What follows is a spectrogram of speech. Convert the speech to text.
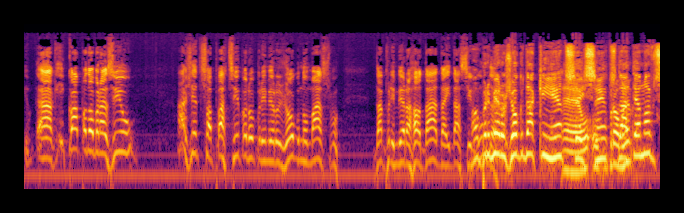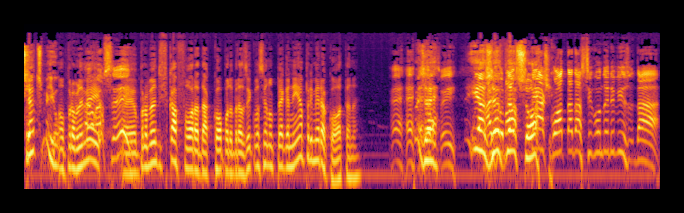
E, a, e Copa do Brasil, a gente só participa no primeiro jogo, no máximo da primeira rodada e da segunda. o primeiro jogo dá 500, É, o- o 600, problema- dá até 900 mil. O problema Não, é, eu sei. é, o problema de ficar fora da Copa do Brasil é que você não pega nem a primeira cota, né? É, Pois é. E às Mas vezes o dá sorte. a cota da segunda divisão, da,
